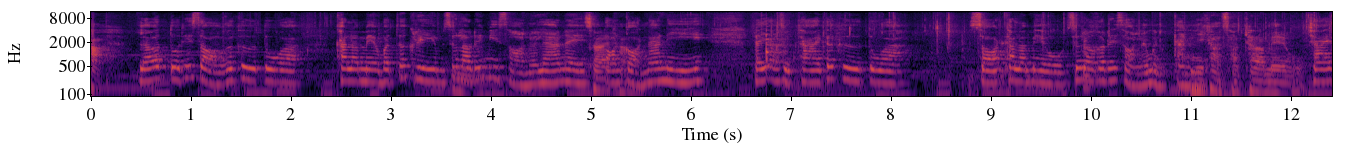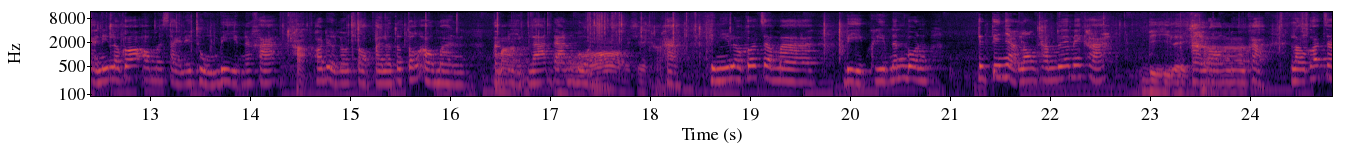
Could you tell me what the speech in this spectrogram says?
ค่ะ แล้วตัวที่ 2 ก็คือตัวคาราเมลบัตเตอร์ครีมซึ่งเราได้มีสอนไว้แล้วในใช่ตอนครับ ก่อนหน้านี้ และอย่างสุดท้ายก็คือตัว ซอสคาราเมล ซึ่งเราก็ได้สอนแล้วเหมือนกัน นี่ค่ะซอสคาราเมล ใช่ อันนี้เราก็เอามาใส่ในถุงบีบนะคะครับเพราะเดี๋ยวเราต่อไปเราจะต้องเอามันมามาบีบราดด้านบนอ๋อโอเคครับค่ะ ทีนี้เราก็จะมาบีบครีมด้านบนตินตินอยากลองทำด้วยไหมคะดีเลยอะค่ะลองดูค่ะ เราก็จะ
